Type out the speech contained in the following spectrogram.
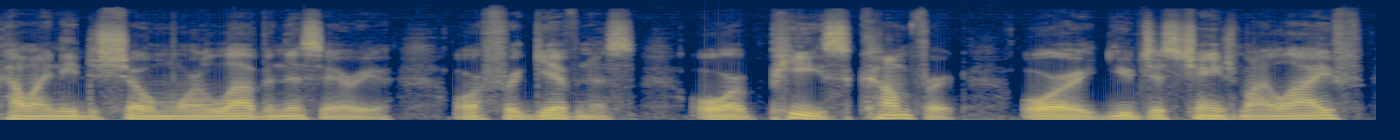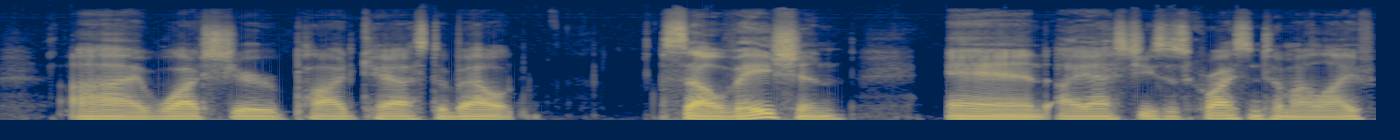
how I need to show more love in this area, or forgiveness, or peace, comfort, or you just changed my life. I watched your podcast about salvation and I asked Jesus Christ into my life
